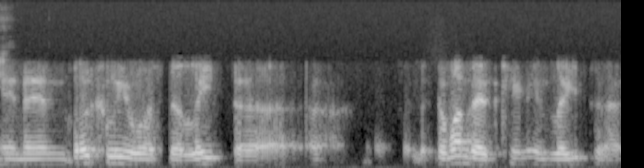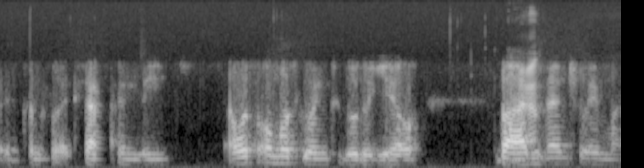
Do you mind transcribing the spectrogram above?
and then Berkeley was the late, uh, uh, the one that came in late uh, in terms of accepting me. I was almost going to go to Yale, but Yeah. eventually my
